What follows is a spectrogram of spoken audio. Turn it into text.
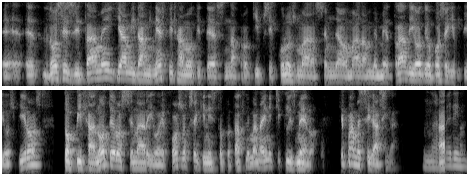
εδώ συζητάμε για μηδαμινές πιθανότητες να προκύψει κρούσμα σε μια ομάδα με μέτρα, διότι όπως έχει πει ο Σπύρος, το πιθανότερο σενάριο εφόσον ξεκινήσει το πρωτάθλημα να είναι κυκλισμένο. Και πάμε σιγά σιγά. Ναι, Α- με την...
